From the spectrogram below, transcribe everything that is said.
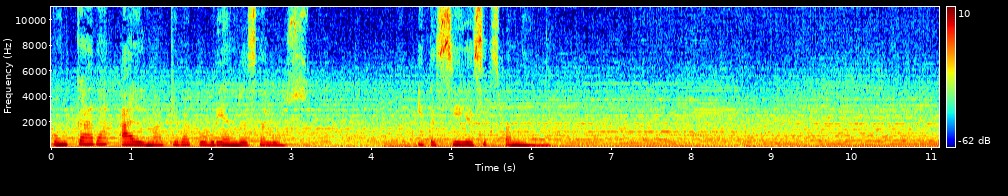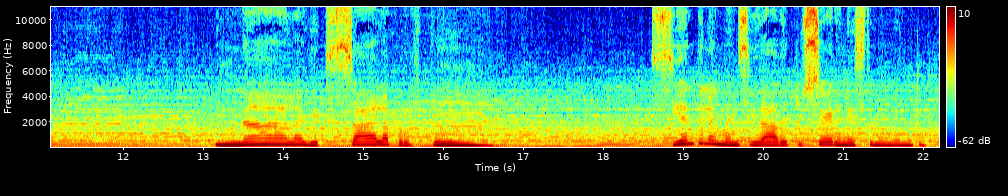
con cada alma que va cubriendo esta luz y te sigues expandiendo. Inhala y exhala profundo. Siente la inmensidad de tu ser en este momento.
